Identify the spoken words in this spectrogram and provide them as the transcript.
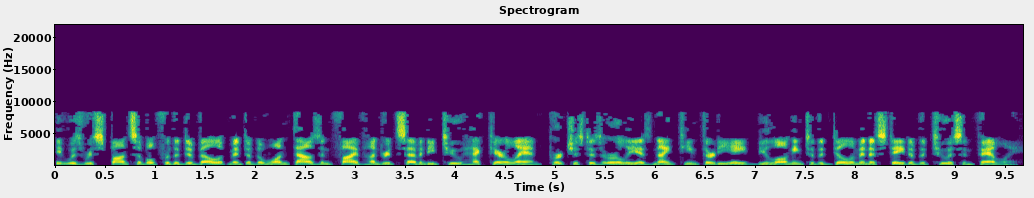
It was responsible for the development of the 1,572-hectare land purchased as early as 1938 belonging to the Diliman estate of the Tuason family.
